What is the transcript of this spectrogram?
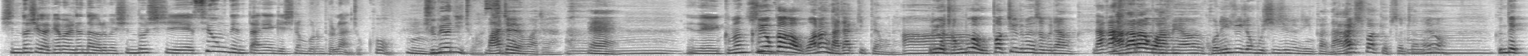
신도시가 개발된다 그러면 신도시에 수용된 땅에 계시는 분은 별로 안 좋고 음. 주변이 좋았어요. 맞아요, 맞아요. 아. 예. 근 데 그만큼 수용가가 워낙 낮았기 때문에. 아. 그리고 정부가 윽박 지르면서 그냥 나가. 나가 라고 하면 권위주의 정부 시즌이니까 나갈 수밖에 없었잖아요. 음. 근데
